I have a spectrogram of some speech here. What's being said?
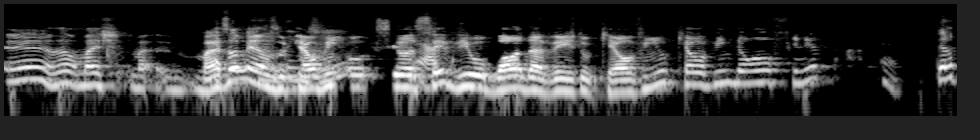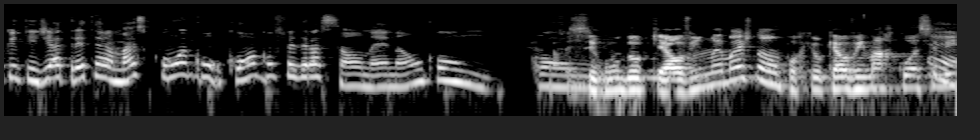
É, não, mas, mas- mais É, ou menos. O Kelvin, se você é. viu o bola da vez do Kelvin, o Kelvin deu uma alfinetada. Pelo que eu entendi, a treta era mais com a, com, com a confederação, né? Não com. com... Segundo o Kelvin, não é mais não, porque o Kelvin marcou a CB É.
